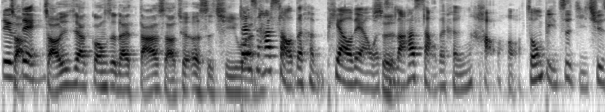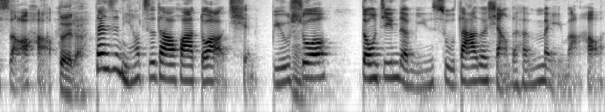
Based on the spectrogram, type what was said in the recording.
对不对？找一家公司来打扫就二十七万，但是他扫的很漂亮，我知道他扫的很好哈，总比自己去扫好。对的，但是你要知道花多少钱，比如说东京的民宿，大家都想的很美嘛，哈。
